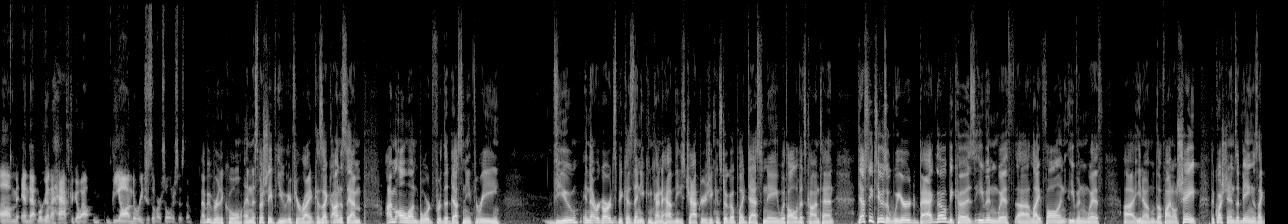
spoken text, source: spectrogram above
um, and that we're gonna have to go out beyond the reaches of our solar system. That'd be really cool, and especially if you if you're right, because like honestly, I'm I'm all on board for the Destiny three view in that regards because then you can kind of have these chapters. You can still go play Destiny with all of its content. Destiny 2 is a weird bag though because even with uh, Lightfall and even with uh, you know the final shape, the question ends up being is like,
